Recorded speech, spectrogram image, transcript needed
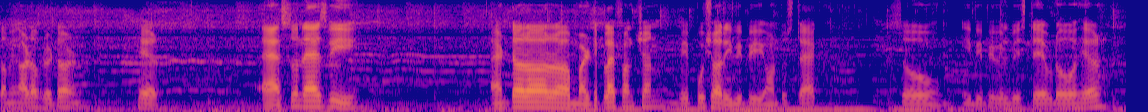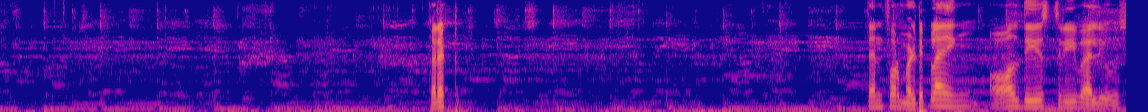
coming out of return here as soon as we enter our uh, multiply function. We push our EBP onto stack. So EBP will be saved over here. Correct? Then for multiplying all these three values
